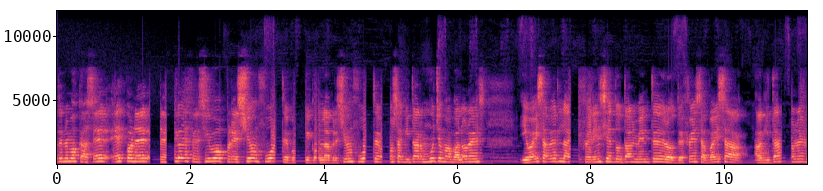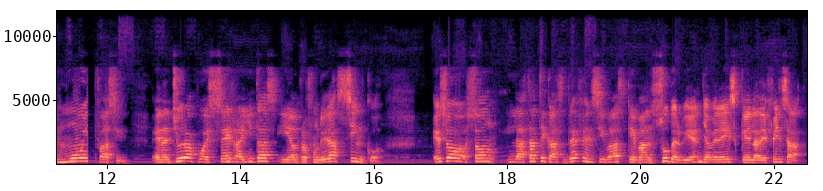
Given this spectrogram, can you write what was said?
tenemos que hacer es poner en el estilo defensivo presión fuerte, porque con la presión fuerte vamos a quitar muchos más balones y vais a ver la diferencia totalmente de los defensas, vais a, quitar balones muy fácil. En anchura pues 6 rayitas y en profundidad 5. Eso son las tácticas defensivas que van súper bien, ya veréis que la defensa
